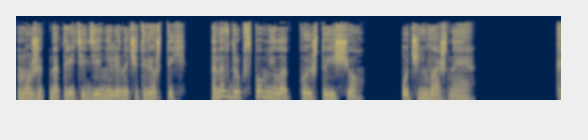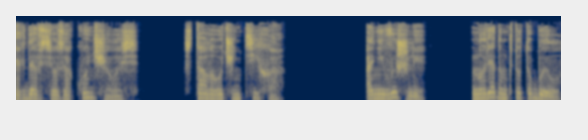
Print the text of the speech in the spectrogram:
может, на третий день или на четвертый, она вдруг вспомнила кое-что еще, очень важное. Когда все закончилось, Стало очень тихо. Они вышли, но рядом кто-то был.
